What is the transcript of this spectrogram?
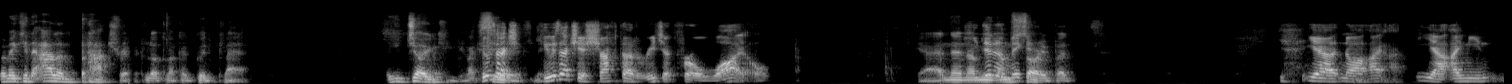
We're making Alan Patrick look like a good player. Are you joking? Like He was seriously? actually he was actually a Shakhtar reject for a while. yeah, and then I mean, I'm make it- sorry, but Yeah, no, I I- yeah, I mean,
